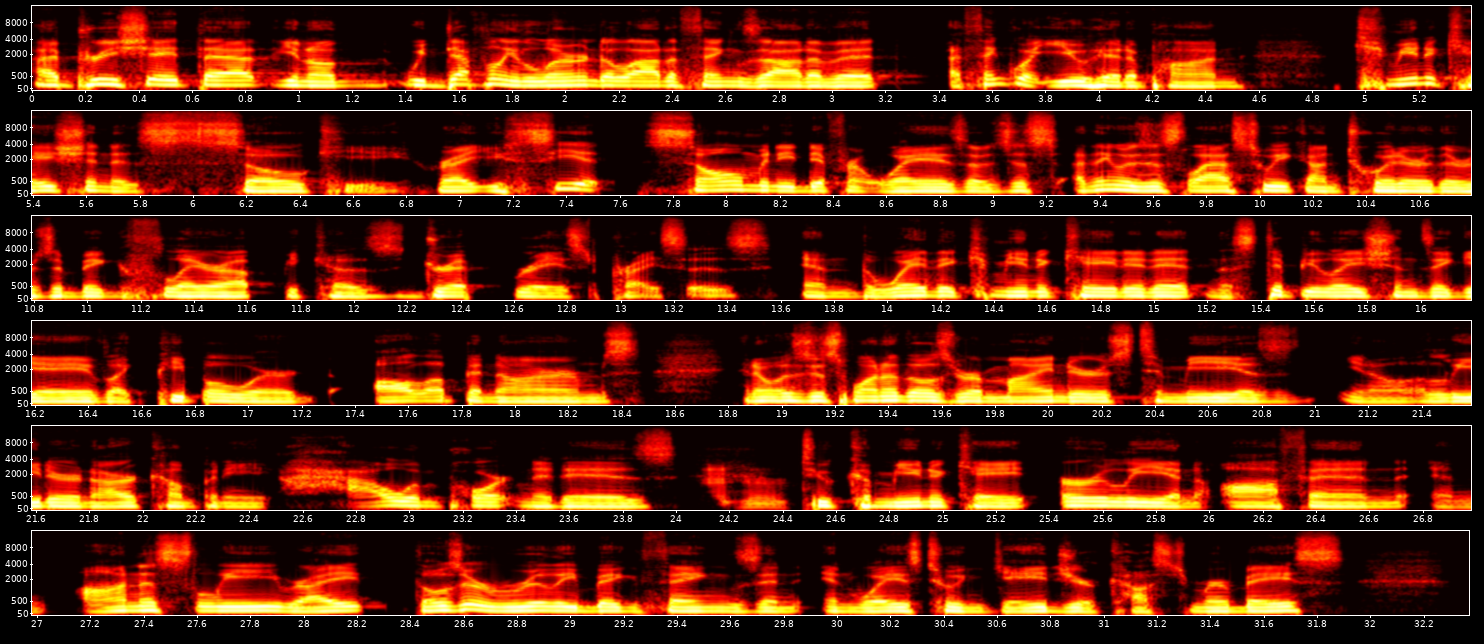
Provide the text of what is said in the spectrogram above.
I appreciate that. You know, we definitely learned a lot of things out of it. I think what you hit upon communication is so key, right? You see it so many different ways. I was just, I think it was just last week on Twitter, there was a big flare up because Drip raised prices and the way they communicated it and the stipulations they gave, like people were all up in arms. And it was just one of those reminders to me as, you know, a leader in our company, how important it is mm-hmm. to communicate early and often and honestly, right? Those are really big things in, in ways to engage your customer base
